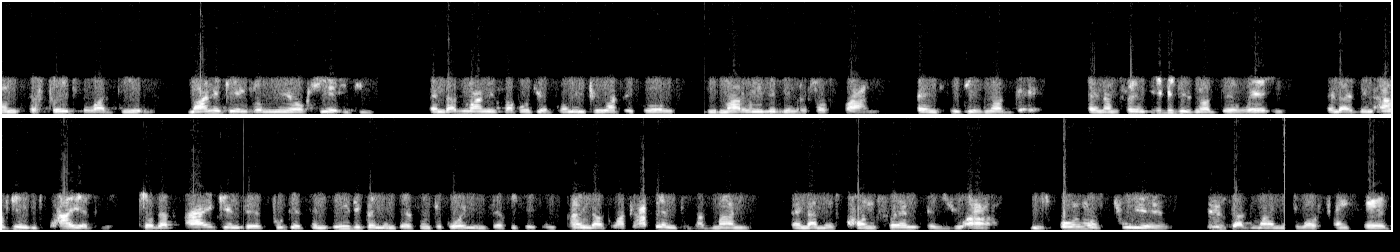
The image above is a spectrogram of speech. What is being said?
on a straightforward thing? Money came from New York, here it is. And that money is supposed to have gone into what they call the Marine Living Resource Fund. And it is not there. And I'm saying, if it is not there, where is it? And I've been asking it quietly so that I can put it an independent person to go and investigate and find out what happened to that money. And I'm as concerned as you are. It's almost two years since that money was transferred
